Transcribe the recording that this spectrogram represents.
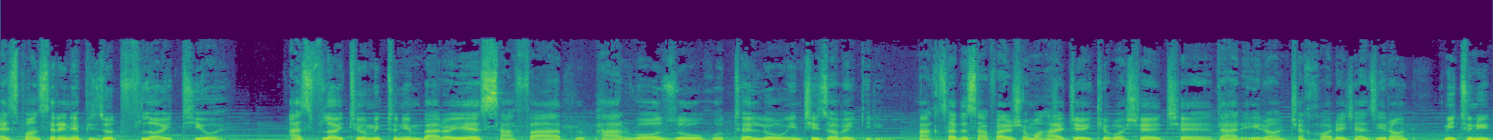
اسپانسر این اپیزود فلایتیوه از فلایتیو می‌تونیم برای سفر، پرواز و هتل و این چیزا بگیریم. مقصد سفر شما هر جایی که باشه چه در ایران چه خارج از ایران می‌تونید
